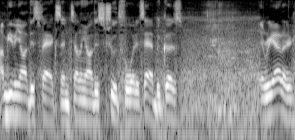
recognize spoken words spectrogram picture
i'm giving y'all these facts and telling y'all this truth for what it's at because in reality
